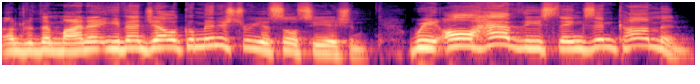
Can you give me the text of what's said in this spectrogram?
under the Minot Evangelical Ministry Association. We all have these things in common.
